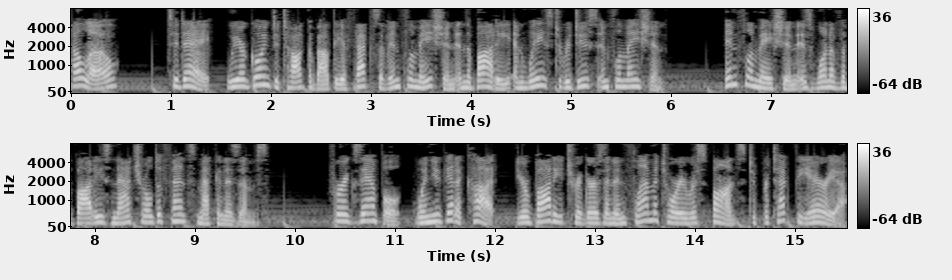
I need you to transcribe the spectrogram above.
Hello. Today, we are going to talk about the effects of inflammation in the body and ways to reduce inflammation. Inflammation is one of the body's natural defense mechanisms. For example, when you get a cut, your body triggers an inflammatory response to protect the area.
